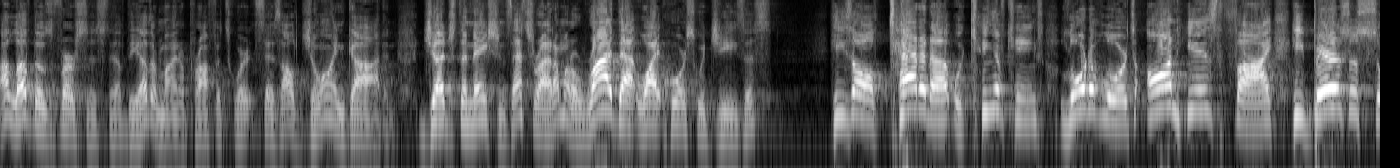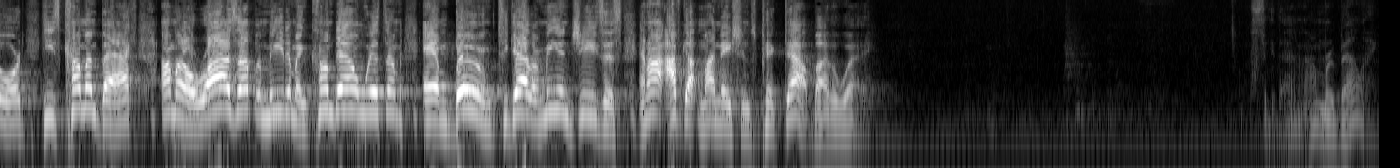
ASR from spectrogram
I love those verses of the other minor prophets where it says, I'll join God and judge the nations. That's right. I'm going to ride that white horse with Jesus. He's all tatted up with King of Kings, Lord of Lords on his thigh. He bears a sword. He's coming back. I'm going to rise up and meet him and come down with him, and boom, together, me and Jesus. And I, have got my nations picked out, by the way. See that? I'm rebelling.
